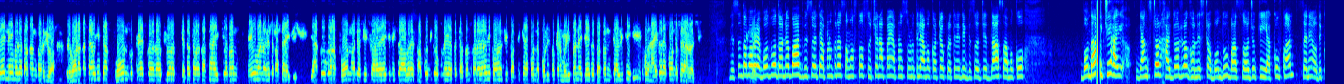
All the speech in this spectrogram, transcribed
से नहीं तदन कर बड़ कथा हूँ फोन को ट्रेस करते फोन सीज कर सबूत नहीं तदन कर कौन प्रतिक्रिया पुलिस पक्ष मिल पाने जेहतु तदन चली हाइदराबाद फेरार अच्छी निश्चित भाव में बहुत बहुत धन्यवाद विश्वजित आप समस्त सूचना शुणुते आम कटक प्रतिनिधि विश्वजित दास आमको बंधा हो गैंगस्टर हाइदर घनिष्ठ बंधु बा सहयोगी याकूब खान से अधिक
